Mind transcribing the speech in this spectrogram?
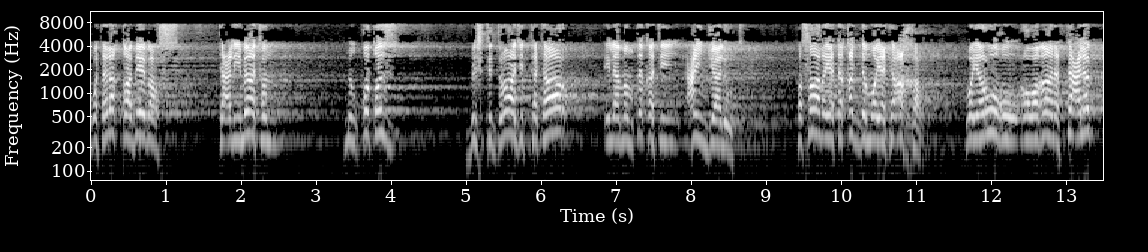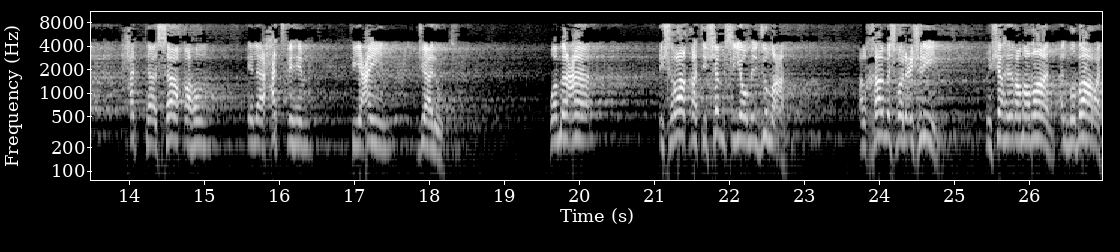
وتلقى بيبرس تعليمات من قطز باستدراج التتار إلى منطقة عين جالوت. فصار يتقدم ويتأخر ويروغ روغان الثعلب حتى ساقهم إلى حتفهم في عين جالوت. ومع إشراقة شمس يوم الجمعة الخامس والعشرين من شهر رمضان المبارك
